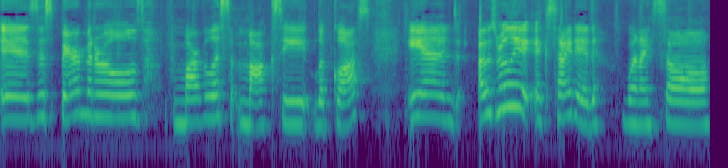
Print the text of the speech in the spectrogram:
is this Bare Minerals Marvelous Moxie Lip Gloss. And I was really excited when I saw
